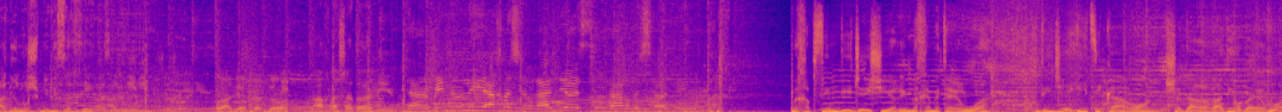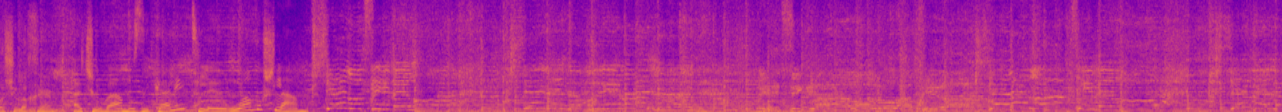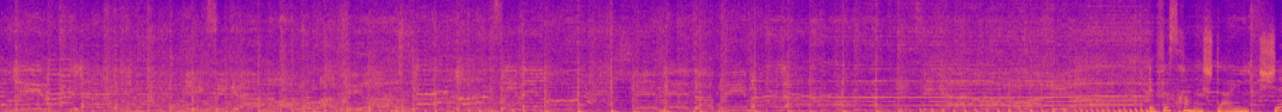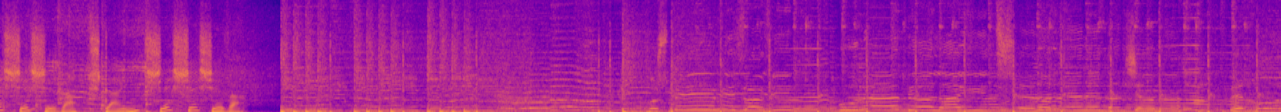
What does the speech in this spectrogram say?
רדיו נושמים מזרחית. רדיו גדול. אחלה שדרנים. תאמינו לי, אחלה של רדיו 24 שעות ביממה. מחפשים די-ג'יי שירים לכם את האירוע? די-ג'יי איציק אהרון, שדר הרדיו באירוע שלכם. התשובה המוזיקלית לאירוע מושלם. כשרוצים אירוע, כשמדברים עליו, איציק אהרון הוא הבחירה. 052-667-2667 נושמים מזרחית הוא רדיו להיט שנותן את הנשמה בכל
